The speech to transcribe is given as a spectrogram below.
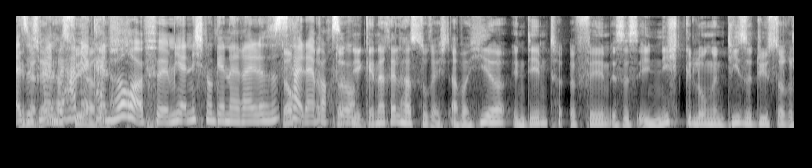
Also ich Generell meine, wir haben ja, ja keinen recht. Horrorfilm, ja nicht nur generell, das ist Doch, halt einfach äh, so. nee, generell hast du recht. Aber hier in dem äh, Film ist es ihnen nicht gelungen, diese düstere Ja,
